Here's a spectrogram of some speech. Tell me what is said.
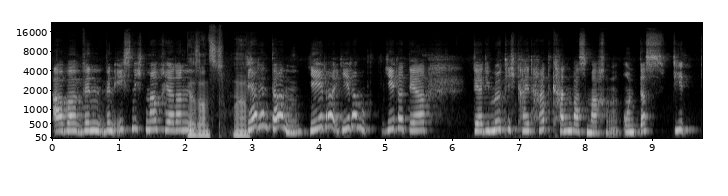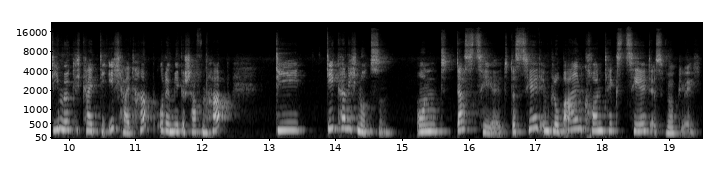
Aber wenn, wenn ich es nicht mache, ja dann. Wer sonst? Ja. Wer denn dann? Jeder, jeder, jeder, der, der die Möglichkeit hat, kann was machen. Und das, die, die Möglichkeit, die ich halt habe oder mir geschaffen habe, die, die kann ich nutzen. Und das zählt. Das zählt im globalen Kontext, zählt es wirklich.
